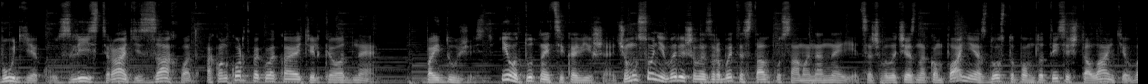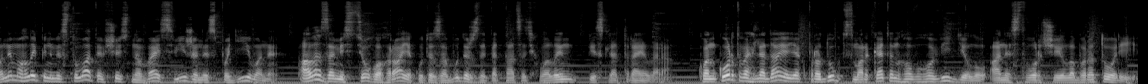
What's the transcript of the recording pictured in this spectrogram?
будь-яку злість, радість, захват. А Конкорд викликає тільки одне байдужість. І от тут найцікавіше, чому Sony вирішили зробити ставку саме на неї? Це ж величезна компанія з доступом до тисяч талантів. Вони могли б інвестувати в щось нове, свіже, несподіване. Але замість цього гра, яку ти забудеш за 15 хвилин після трейлера. Конкорд виглядає як продукт з маркетингового відділу, а не з творчої лабораторії.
